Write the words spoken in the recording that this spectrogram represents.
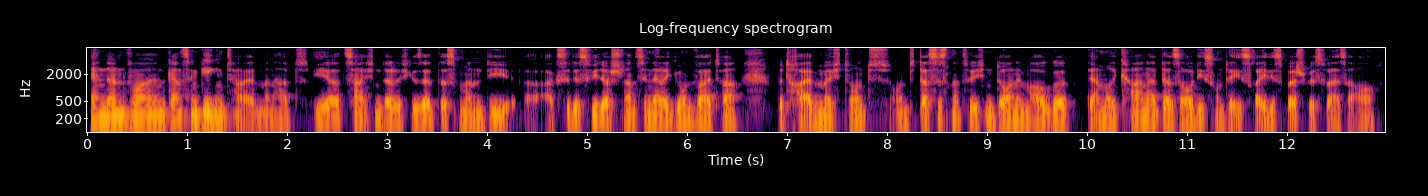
ändern wollen. Ganz im Gegenteil. Man hat eher Zeichen dadurch gesetzt, dass man die Achse des Widerstands in der Region weiter betreiben möchte. Und, und das ist natürlich ein Dorn im Auge der Amerikaner, der Saudis und der Israelis beispielsweise auch.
